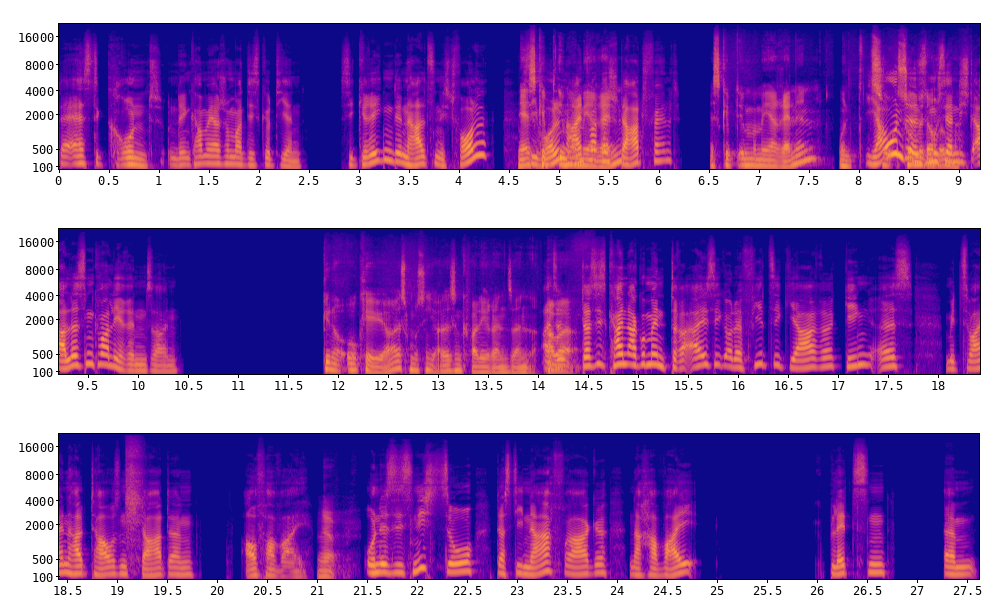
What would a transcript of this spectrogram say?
der erste Grund. Und den kann man ja schon mal diskutieren. Sie kriegen den Hals nicht voll. Ja, Sie wollen einfach das Startfeld. Es gibt immer mehr Rennen. Und ja, so, und es muss ja nicht alles ein Quali-Rennen sein. Genau, okay, ja, es muss nicht alles ein Quali-Rennen sein. Also, das ist kein Argument. 30 oder 40 Jahre ging es mit zweieinhalbtausend Startern auf Hawaii. Ja. Und es ist nicht so, dass die Nachfrage nach Hawaii-Plätzen ähm,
